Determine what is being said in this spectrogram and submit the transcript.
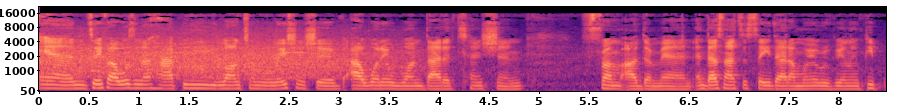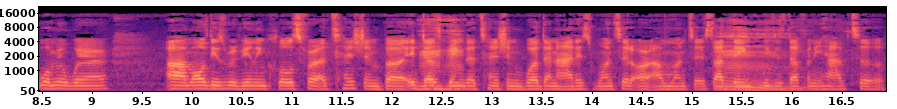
And if I was in a happy long term relationship, I wouldn't want that attention from other men. And that's not to say that I'm wearing revealing. People, women wear um, all these revealing clothes for attention, but it does bring the attention whether or not it's wanted or unwanted. So I think we just definitely have to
